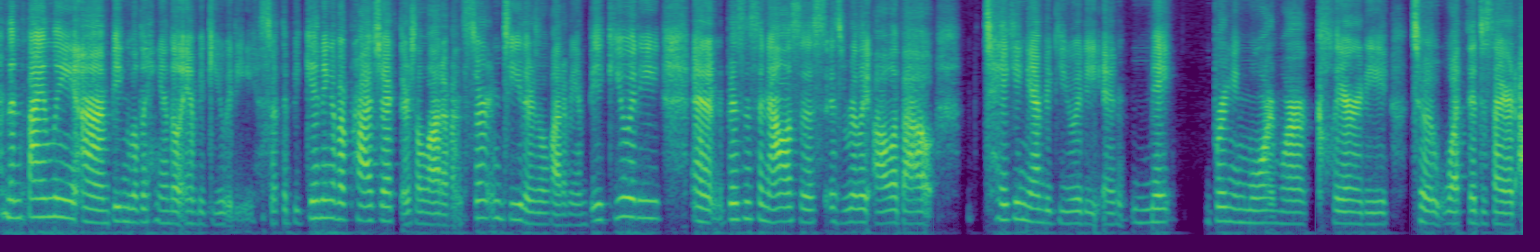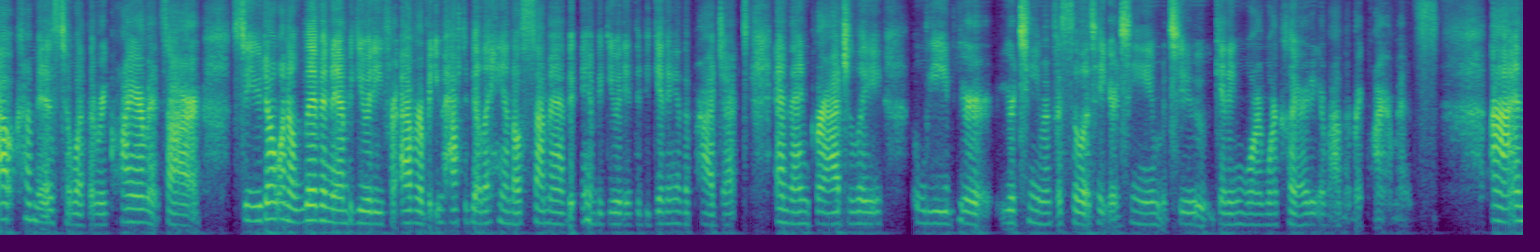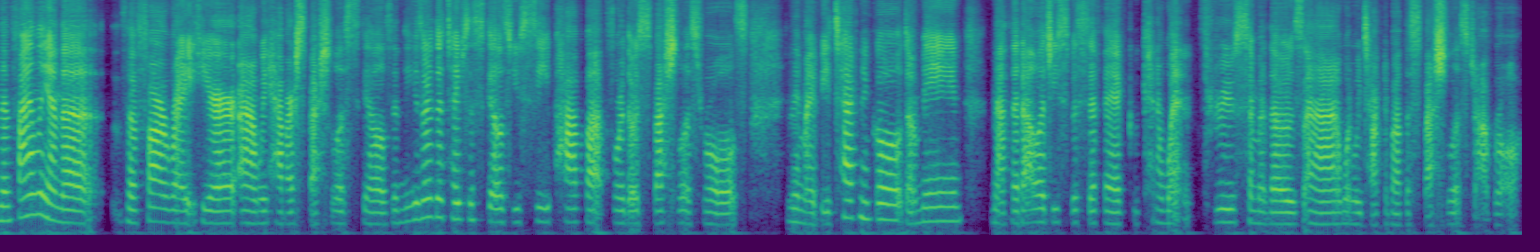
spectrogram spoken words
And then finally, um, being able to handle ambiguity. So at the beginning of a project, there's a lot of uncertainty, there's a lot of ambiguity, and business analysis is really all about taking ambiguity and make bringing more and more clarity to what the desired outcome is, to what the requirements are. So you don't want to live in ambiguity forever, but you have to be able to handle some ambiguity at the beginning of the project and then gradually lead your, your team and facilitate your team to getting more and more clarity around the requirements. Uh, and then finally on the, the far right here, uh, we have our specialist skills. And these are the types of skills you see pop up for those specialist roles. And they might be technical, domain, methodology specific. We kind of went through some of those uh, when we talked about the specialist job role.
